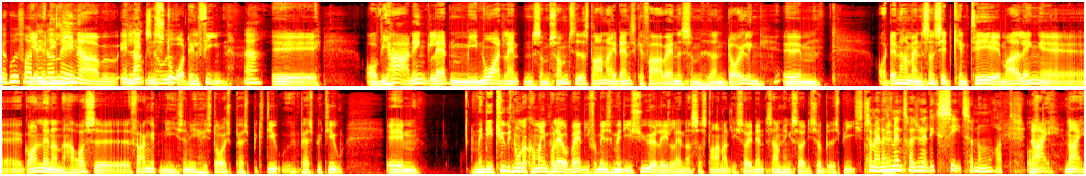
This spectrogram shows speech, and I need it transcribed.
Jeg går ud fra, at Jamen, det er noget det ligner med en, lidt en stor delfin. Ja. Øh, og vi har en enkelt af dem i Nordatlanten, som samtidig strander i danske farvande, som hedder en døjling. Øh, og den har man sådan set kendt til meget længe. Øh, grønlænderne har også øh, fanget den i sådan et historisk perspektiv. perspektiv. Øh, men det er typisk nogen, der kommer ind på lavt vand i forbindelse med, at de er syge eller et eller andet, og så strander de så i den sammenhæng, så er de så blevet spist. Så man har simpelthen traditionelt ikke set sådan nogen ret ofte? Nej, nej.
